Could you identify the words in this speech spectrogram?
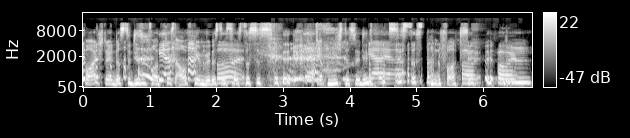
vorstellen, dass du diesen Podcast ja, aufgeben würdest. Voll. Das heißt, das ist, ich glaube nicht, dass wir die ja, ja. das dann fortführen. Voll, voll.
